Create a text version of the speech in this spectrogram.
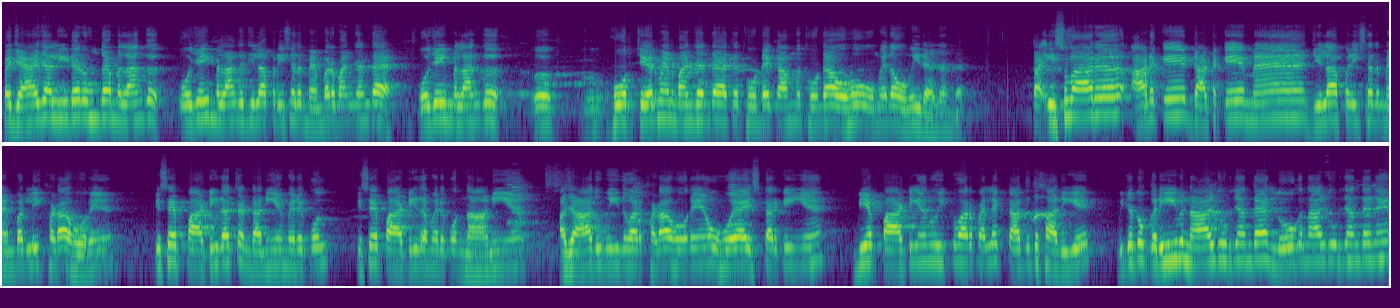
ਫਿਰ ਜਿਹੋ ਜਿਹਾ ਲੀਡਰ ਹੁੰਦਾ ਹੈ ਮਲੰਗ, ਉਹ ਜਿਹੀ ਹੀ ਮਲੰਗ ਜ਼ਿਲ੍ਹਾ ਪਰਿਸ਼ਦ ਮੈਂਬਰ ਬਣ ਜਾਂਦਾ ਹੈ। ਉਹ ਜਿਹੀ ਹੀ ਮਲੰਗ ਹੋਰ ਚੇਅਰਮੈਨ ਬਣ ਜਾਂਦਾ ਹੈ ਤੇ ਤੁਹਾਡੇ ਕੰਮ, ਤੁਹਾਡਾ ਉਹ ਉਵੇਂ ਦਾ ਉਵੇਂ ਹੀ ਰਹਿ ਜਾਂਦਾ ਹੈ। ਤਾਂ ਇਸ ਵਾਰ ਅੜ ਕੇ, ਡਟ ਕੇ ਮੈਂ ਜ਼ਿਲ੍ਹਾ ਪਰਿਸ਼ਦ ਮੈਂਬਰ ਲਈ ਖੜਾ ਹੋ ਰਿਹਾ ਕਿਸੇ ਪਾਰਟੀ ਦਾ ਝੰਡਾ ਨਹੀਂ ਹੈ ਮੇਰੇ ਕੋਲ, ਕਿਸੇ ਪਾਰਟੀ ਦਾ ਮੇਰੇ ਕੋਲ ਨਾਂ ਨਹੀਂ ਹੈ। ਆਜ਼ਾਦ ਉਮੀਦਵਾਰ ਖੜਾ ਹੋ ਰਿਹਾ ਉਹ ਹੋਇਆ ਇਸ ਕਰਕੇ ਹੀ ਹੈ ਵੀ ਇਹ ਪਾਰਟੀਆਂ ਨੂੰ ਇੱਕ ਵਾਰ ਪਹਿਲੇ ਕੱਦ ਦਿਖਾ ਦਈਏ ਵੀ ਜਦੋਂ ਗਰੀਬ ਨਾਲ ਜੁੜ ਜਾਂਦਾ ਹੈ, ਲੋਕ ਨਾਲ ਜੁੜ ਜਾਂਦੇ ਨੇ,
